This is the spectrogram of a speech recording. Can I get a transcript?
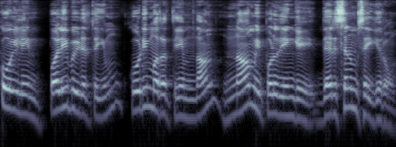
கோயிலின் பலிபீடத்தையும் கொடிமரத்தையும் தான் நாம் இப்பொழுது இங்கே தரிசனம் செய்கிறோம்.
